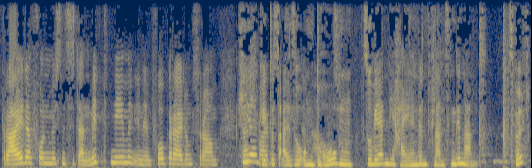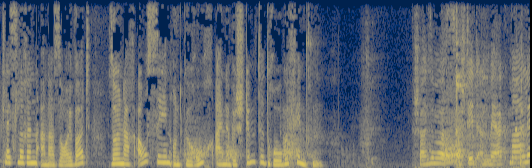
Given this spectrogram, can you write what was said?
Drei davon müssen Sie dann mitnehmen in den Vorbereitungsraum. Hier geht es also um Drogen, so werden die heilenden Pflanzen genannt. Zwölftklässlerin Anna Säubert soll nach Aussehen und Geruch eine bestimmte Droge finden. Schauen Sie mal, was da steht an Merkmale.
